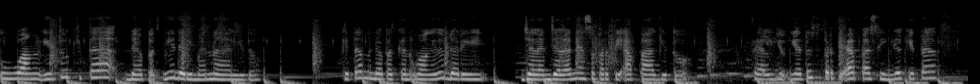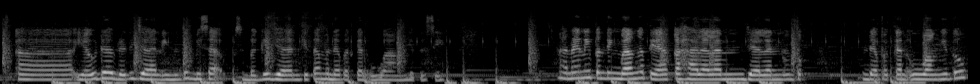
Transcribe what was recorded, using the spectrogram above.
uang itu kita dapatnya dari mana gitu. Kita mendapatkan uang itu dari jalan-jalan yang seperti apa gitu. Value-nya tuh seperti apa sehingga kita uh, ya udah berarti jalan ini tuh bisa sebagai jalan kita mendapatkan uang gitu sih. Karena ini penting banget ya kehalalan jalan untuk mendapatkan uang itu.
